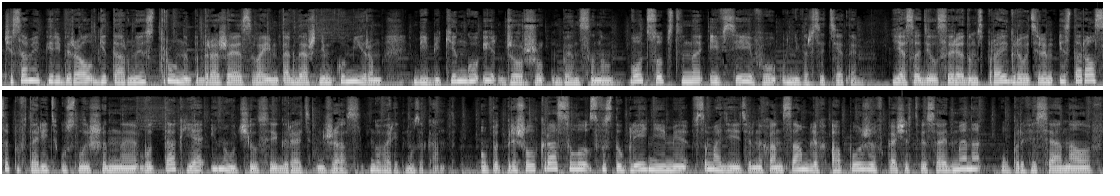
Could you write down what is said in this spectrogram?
часами перебирал гитарные струны, подражая своим тогдашним кумирам Биби Кингу и Джорджу Бенсону. Вот, собственно, и все его университеты. Я садился рядом с проигрывателем и старался повторить услышанное. Вот так я и научился играть джаз, говорит музыкант. Опыт пришел к Расселу с выступлениями в самодеятельных ансамблях, а позже в качестве сайдмена у профессионалов.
